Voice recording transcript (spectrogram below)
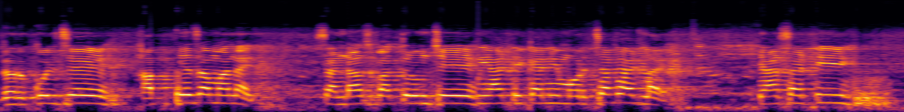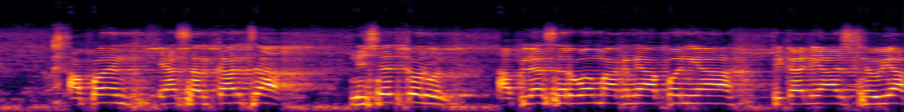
घरकुलचे हप्ते जमा नाहीत. संडास बाथरूमचे या ठिकाणी मोर्चा काढलाय. त्यासाठी आपण या सरकारचा निषेध करून आपल्या सर्व मागण्या आपण या ठिकाणी आज ठेवूया.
